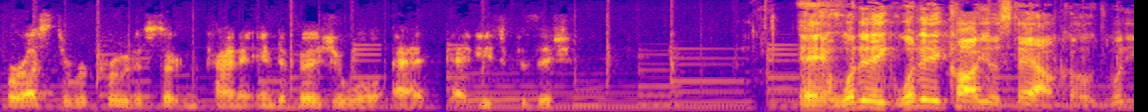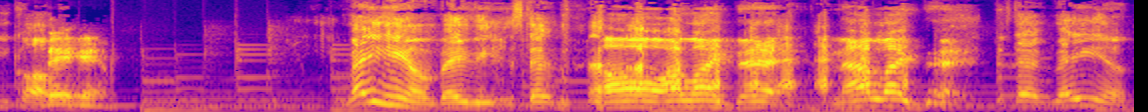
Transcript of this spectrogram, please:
for us to recruit a certain kind of individual at at each position. Hey, and what do they what do they call your style, coach? What do you call it? Mayhem. Mayhem, baby. It's that Oh, I like that. And I like that. it's that mayhem.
